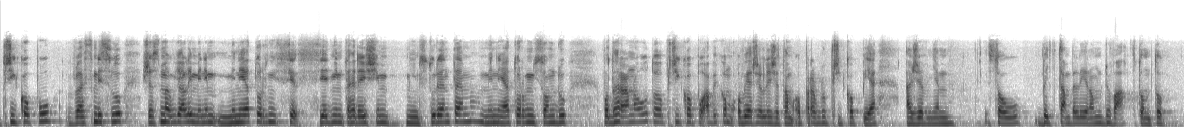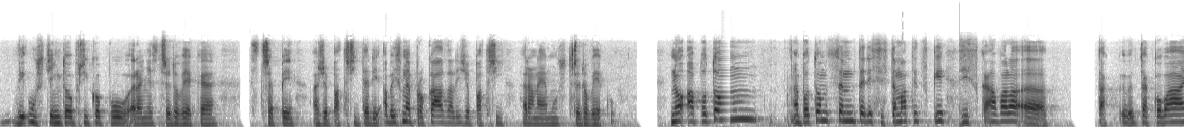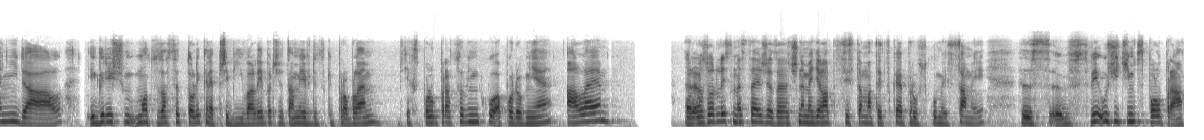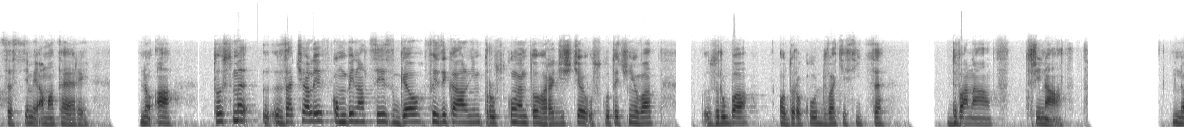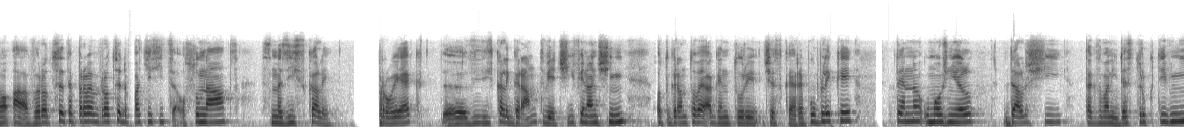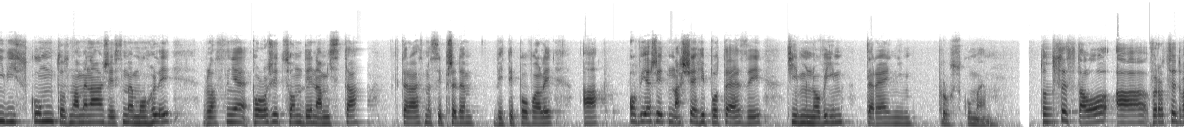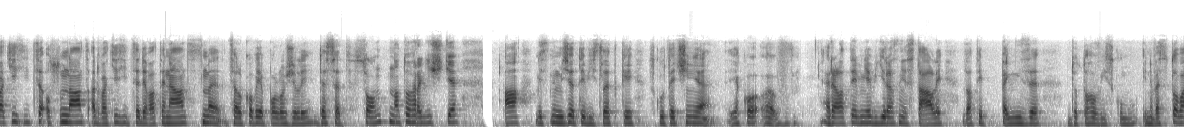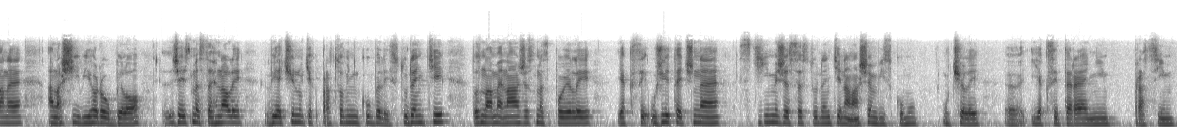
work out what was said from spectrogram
příkopu v smyslu, že jsme udělali mini, miniaturní s, s jedním tehdejším mým studentem, miniaturní sondu pod hranou toho příkopu, abychom ověřili, že tam opravdu příkop je a že v něm jsou, byť tam byly jenom dva v tomto vyústění toho příkopu raně středověké střepy a že patří tedy, aby jsme prokázali, že patří ranému středověku. No a potom, potom jsem tedy systematicky získávala eh, tak, takování dál, i když moc zase tolik nepřibývali, protože tam je vždycky problém těch spolupracovníků a podobně, ale Rozhodli jsme se, že začneme dělat systematické průzkumy sami s, s využitím spolupráce s těmi amatéry. No a to jsme začali v kombinaci s geofyzikálním průzkumem toho hradiště uskutečňovat zhruba od roku 2012-13. No a v roce, teprve v roce 2018 jsme získali projekt, eh, získali grant větší finanční od grantové agentury České republiky. Ten umožnil další takzvaný destruktivní výzkum, to znamená, že jsme mohli vlastně položit sondy na místa, která jsme si předem vytipovali a ověřit naše hypotézy tím novým terénním průzkumem. To se stalo a v roce 2018 a 2019 jsme celkově položili 10 sond na to hradiště a myslím, že ty výsledky skutečně jako eh, relativně výrazně stály za ty peníze do toho výzkumu investované. A naší výhodou bylo, že jsme sehnali většinu těch pracovníků byli studenti, to znamená, že jsme spojili jaksi užitečné s tím, že se studenti na našem výzkumu učili Eh, jak si terénní pracím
